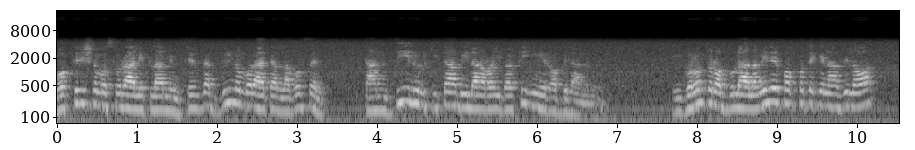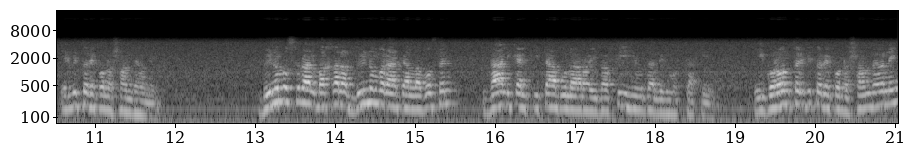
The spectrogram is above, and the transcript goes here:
বত্রিশ নম্বর সুরা আল ইফলামিম সিজদার দুই নম্বর আয়তে আল্লাহ বলছেন, তানজিলুল কিতাব ইলা রইবা ফিহি মির রব্বিল আলামিন। এই গ্রন্থ রব্বুল আলমিনের পক্ষ থেকে নাজিল হওয়া, এর ভিতরে কোনো সন্দেহ নেই। দুই নম্বর সুরা আল বাকারার দুই নম্বর আয়তে আল্লাহ বলছেন জালিকাল কিতাবুল মুস্তাকিম এই গ্রন্থের ভিতরে কোনো সন্দেহ নেই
